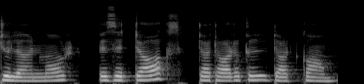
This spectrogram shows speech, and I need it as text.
To learn more, visit docs.oracle.com.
